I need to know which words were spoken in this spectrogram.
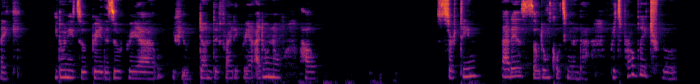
like you don't need to pray the Zuhr prayer if you've done the Friday prayer. I don't know how certain that is, so don't quote me on that. But it's probably true.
